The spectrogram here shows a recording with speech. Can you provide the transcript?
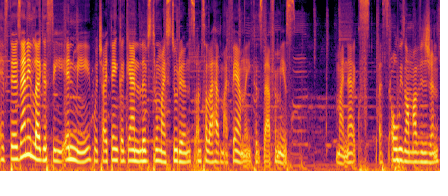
If there's any legacy in me, which I think again lives through my students until I have my family, because that for me is my next. That's always on my vision.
